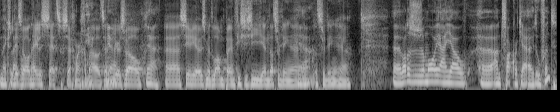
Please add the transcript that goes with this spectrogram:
dit is wel een hele set zeg maar, gebouwd. En hier is wel uh, serieus met lampen en visie en dat soort dingen. Dat soort dingen, ja. Uh, wat is er zo mooi aan jou, uh, aan het vak wat jij uitoefent?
